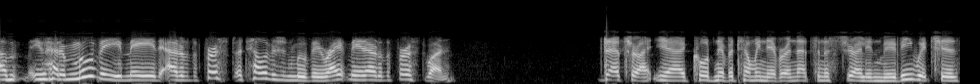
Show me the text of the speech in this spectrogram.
um, you had a movie made out of the first, a television movie, right? Made out of the first one. That's right. Yeah, called Never Tell Me Never, and that's an Australian movie which is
